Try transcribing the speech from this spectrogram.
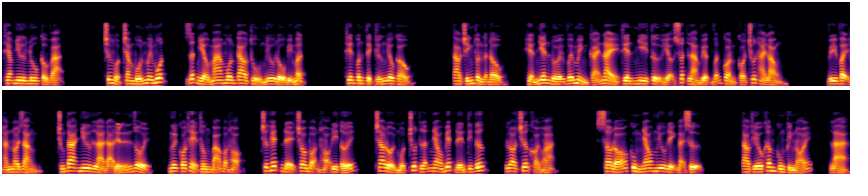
theo như nhu cầu vạn. Chương một trăm bốn mươi mốt rất nhiều ma môn cao thủ mưu đồ bí mật. Thiên quân tịch hướng yêu cầu. Tao chính thuần gật đầu hiển nhiên đối với mình cái này thiên nhi tử hiệu suất làm việc vẫn còn có chút hài lòng. Vì vậy hắn nói rằng chúng ta như là đã đến, đến rồi ngươi có thể thông báo bọn họ trước hết để cho bọn họ đi tới trao đổi một chút lẫn nhau biết đến tin tức lo trước khỏi họa sau đó cùng nhau mưu định đại sự. Tào thiếu khâm cung kính nói, là.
